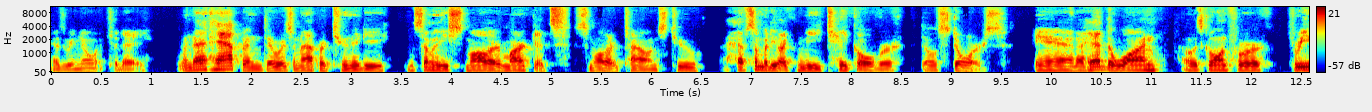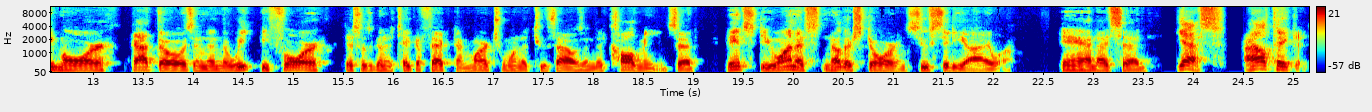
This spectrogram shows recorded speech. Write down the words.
as we know it today. When that happened, there was an opportunity in some of these smaller markets, smaller towns to have somebody like me take over those stores. And I had the one, I was going for three more, got those. And then the week before this was going to take effect on March 1 of 2000, they called me and said, Vince, do you want another store in Sioux City, Iowa? And I said, yes, I'll take it.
